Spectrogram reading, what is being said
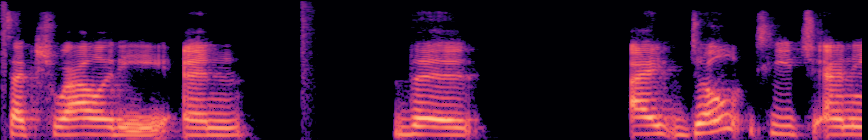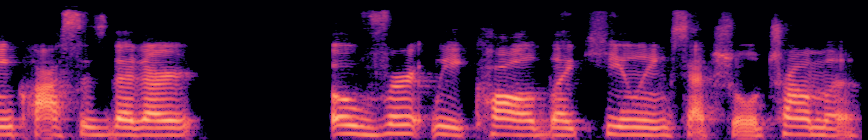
sexuality and the i don't teach any classes that are overtly called like healing sexual trauma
